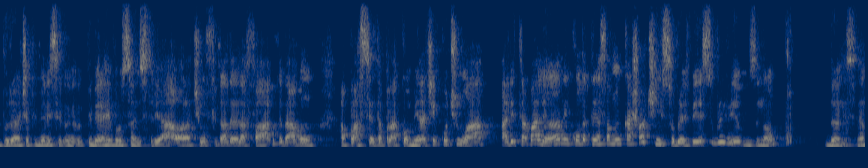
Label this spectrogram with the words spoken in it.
durante a primeira, a primeira Revolução Industrial, ela tinha um filho da fábrica, davam a placenta para ela comer, ela tinha que continuar ali trabalhando enquanto a criança estava num caixotinho, sobreviver, sobreviveu, senão dane-se, né?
